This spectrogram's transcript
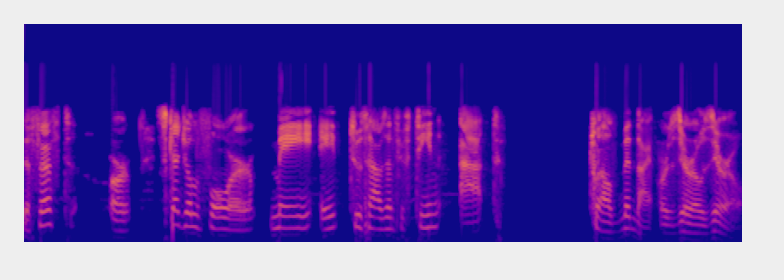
the 5th or schedule for May 8, 2015 at 12 midnight or 00. zero.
